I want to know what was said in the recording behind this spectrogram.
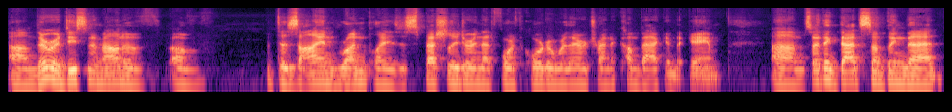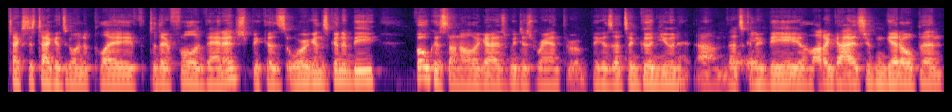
um, there were a decent amount of, of designed run plays, especially during that fourth quarter where they were trying to come back in the game. Um, so I think that's something that Texas Tech is going to play to their full advantage because Oregon's going to be focused on all the guys we just ran through because that's a good unit. Um, that's going to be a lot of guys who can get open,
